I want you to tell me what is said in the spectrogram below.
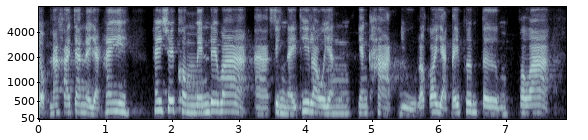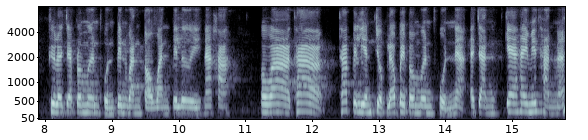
จบนะคะจารย์เนี่ยอยากให้ ให้ช่วยคอมเมนต์ได้วยว่าอ่าสิ่งไหนที่เรายังยังขาดอยู่ แล้วก็อยากได้เพิ่มเติม เพราะว่าคือเราจะประเมินผลเป็นวันต่อวันไปเลยนะคะ เพราะว่าถ้าถ้าไปเรียนจบแล้วไปประเมินผลเนี่ย อาจารย์แก้ให้ไม่ทันนะ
